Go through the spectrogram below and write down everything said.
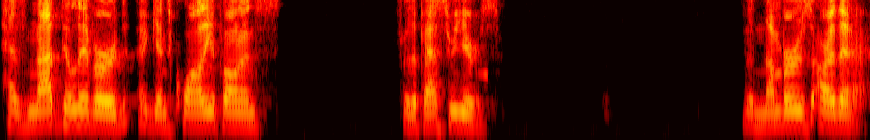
has not delivered against quality opponents for the past three years. The numbers are there.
